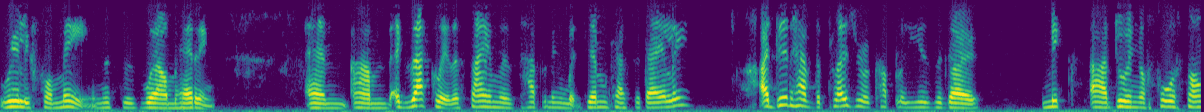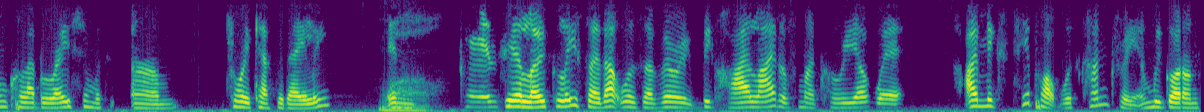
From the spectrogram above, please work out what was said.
really for me, and this is where I'm heading. And um, exactly the same is happening with Jem Cassar-Daley. I did have the pleasure a couple of years ago, mix uh, doing a four-song collaboration with um, Troy Cassar-Daley Wow. in Cairns here locally. So that was a very big highlight of my career where I mixed hip hop with country and we got on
